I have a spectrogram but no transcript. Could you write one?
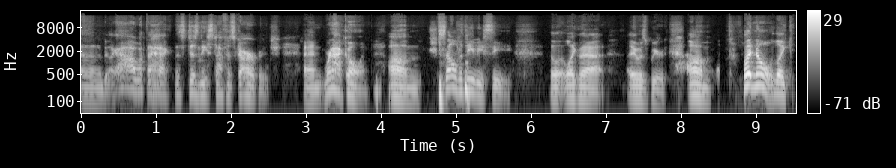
And then I'd be like, ah, what the heck? This Disney stuff is garbage and we're not going. Um, sell the DVC like that. It was weird. Um, but no, like,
